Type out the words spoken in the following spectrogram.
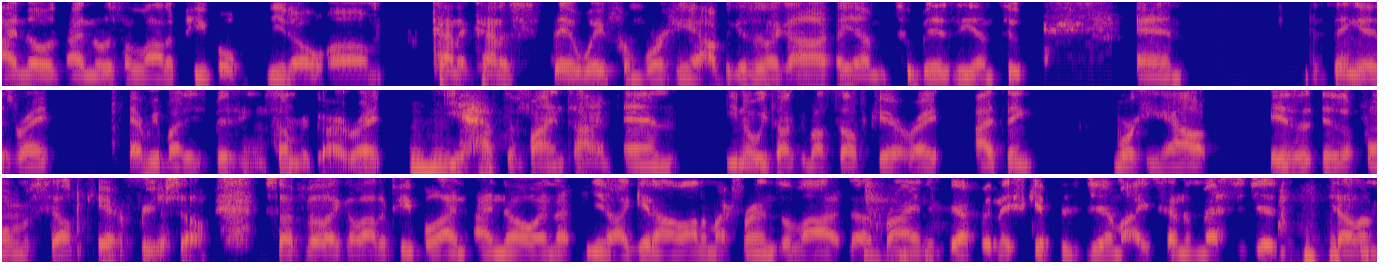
i know i notice a lot of people you know um kind of kind of stay away from working out because they're like oh yeah i'm too busy i'm too and the thing is right everybody's busy in some regard right? Mhm. you have to find time. And you know we talked about self-care right? I think working out is a, is a form of self-care for yourself. So i feel like a lot of people i, I know and you know i get on a lot of my friends a lot uh, brian and jeff when they skip the gym. I send them messages and tell them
